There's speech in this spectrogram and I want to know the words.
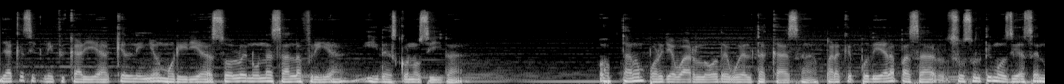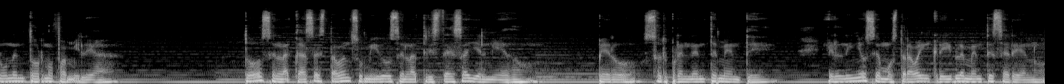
ya que significaría que el niño moriría solo en una sala fría y desconocida. Optaron por llevarlo de vuelta a casa para que pudiera pasar sus últimos días en un entorno familiar. Todos en la casa estaban sumidos en la tristeza y el miedo, pero sorprendentemente, el niño se mostraba increíblemente sereno.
